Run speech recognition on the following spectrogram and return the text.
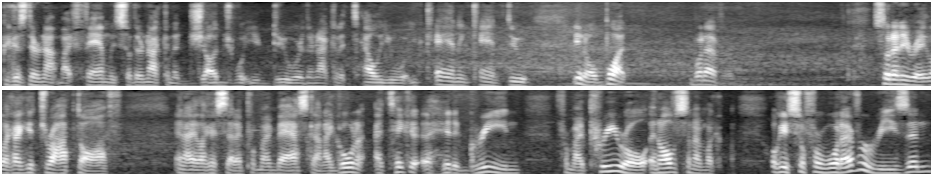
because they're not my family so they're not going to judge what you do or they're not going to tell you what you can and can't do you know but whatever. So at any rate like I get dropped off and I like I said I put my mask on. I go and I take a, a hit of green for my pre-roll and all of a sudden I'm like okay so for whatever reason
